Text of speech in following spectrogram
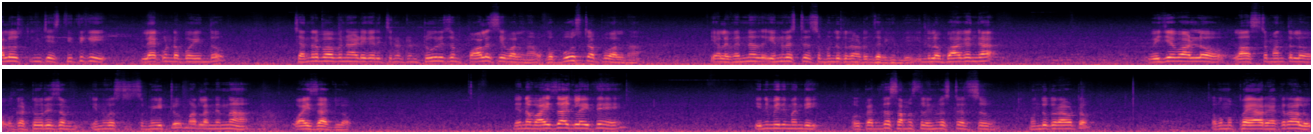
ఆలోచించే స్థితికి లేకుండా పోయిందో చంద్రబాబు నాయుడు గారు ఇచ్చినటువంటి టూరిజం పాలసీ వలన ఒక బూస్టప్ వలన ఇలా వెన్న ఇన్వెస్టర్స్ ముందుకు రావడం జరిగింది. ఇందులో భాగంగా విజయవాడలో లాస్ట్ మంత్లో ఒక టూరిజం ఇన్వెస్టర్స్ మీటు మరలా నిన్న వైజాగ్లో. నిన్న వైజాగ్లో అయితే ఎనిమిది మంది ఒక పెద్ద సంస్థల ఇన్వెస్టర్స్ ముందుకు రావటం ఒక ముప్పై ఆరు ఎకరాలు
